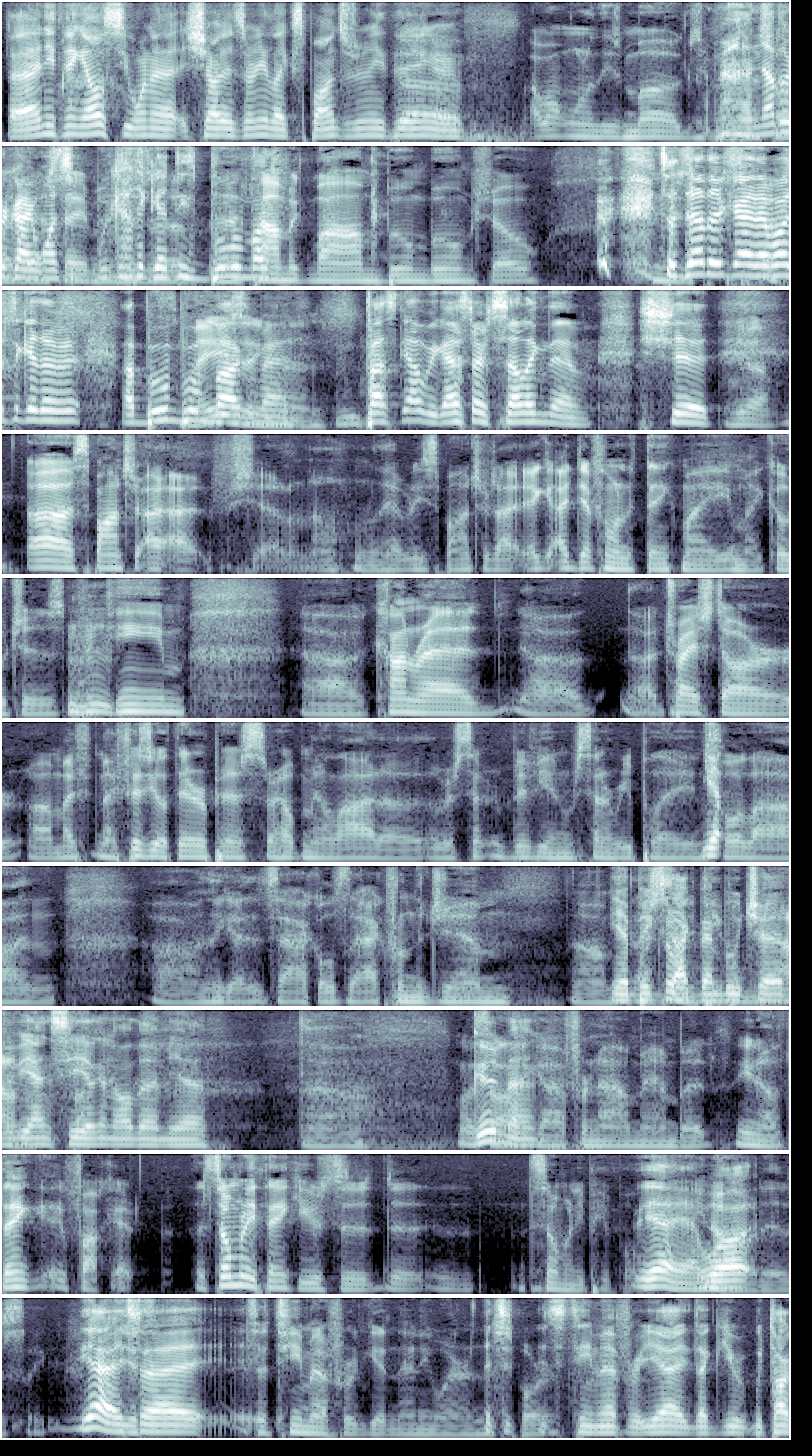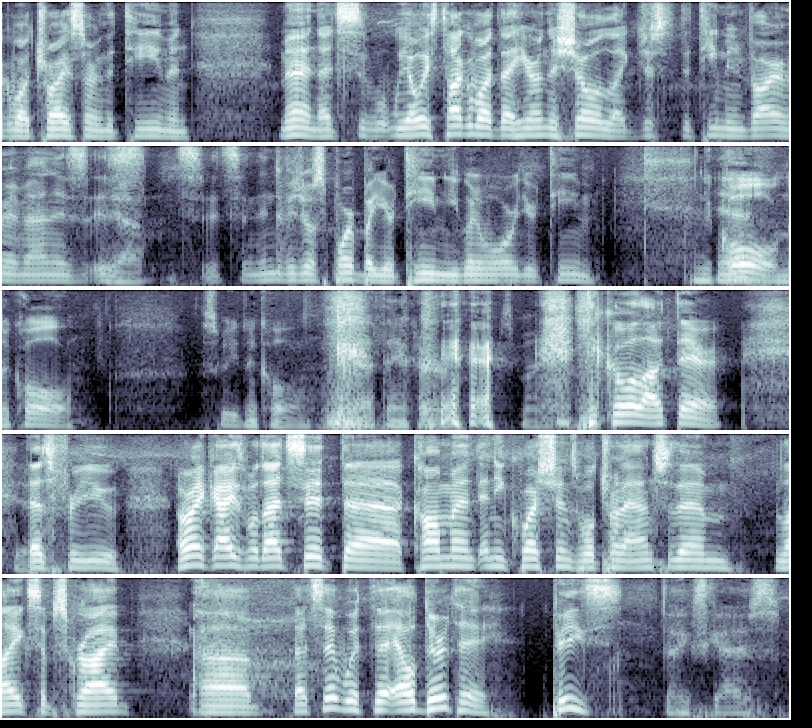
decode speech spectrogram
Uh, anything else you want to shout? Is there any like sponsors or anything? Uh, or I want one of these mugs. Man, another guy wants say, to- we gotta get a- these boom mugs. atomic bomb, boom boom show. It's another guy that wants to get a, a boom boom mug, Amazing, man. Pascal, we gotta start selling them. Shit. Yeah. Uh, sponsor. I, I shit. I don't know. I don't really have any sponsors. I, I, I definitely want to thank my my coaches, my Mhm. team, uh, Conrad, uh, uh, TriStar, uh, my my physiotherapists are helping me a lot. Uh, Vivian Center Replay, and Yep. Nicola, and uh, they got Zach, old Zach from the gym. Um, Yeah, big Zach Bambucha, man. I Vivian Sieg, and all them. Yeah. Uh, that's Good, all I man. got for now, man. But you know, thank fuck it. There's so many thank yous to, to so many people. Yeah, yeah. You well, it is. Like, yeah, it's, uh, it's a team effort getting anywhere in this it's a, sport. it's a team effort. Yeah, like you, we talk about TriStar and the team, and man, that's we always talk about that here on the show. Like just the team environment, man, is is Yeah. it's, it's an individual sport, but your team, you got to war with your team. Nicole, Nicole, sweet Nicole. Yeah, thank her. Nicole out there, yeah. that's for you. All right, guys. Well, that's it. Uh, comment any questions. We'll try to answer them. Like, subscribe. Uh, that's it with the El Dirte. Peace. thanks, guys.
